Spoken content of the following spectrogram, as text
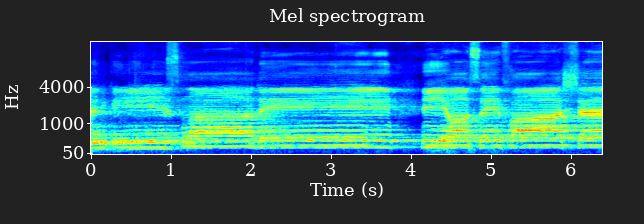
рученьки склади, Йосифа ще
